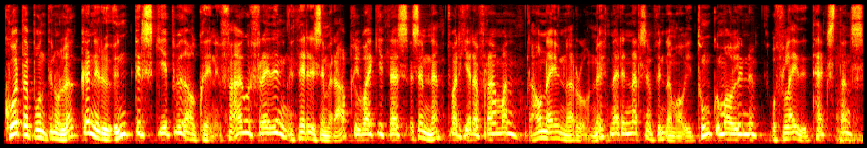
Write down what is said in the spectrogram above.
Kotabúndin og löggan eru undirskipuð ákveðinni fagurfræði þeirri sem er aflvæki þess sem nefnt var hér að framann, ánægunar og nautnarinnar sem finna má í tungumálinu og flæði textans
